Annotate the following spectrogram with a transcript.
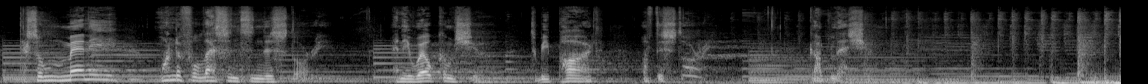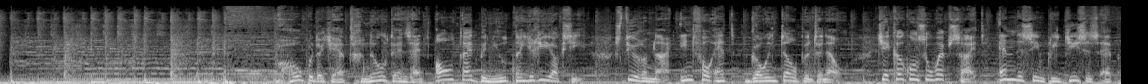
There's so many wonderful lessons in this story, and He welcomes you to be part of this story. God bless you. Hopen dat je hebt genoten en zijn altijd benieuwd naar je reactie. Stuur hem naar info@goentel.nl. Check ook onze website en de Simply Jesus app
